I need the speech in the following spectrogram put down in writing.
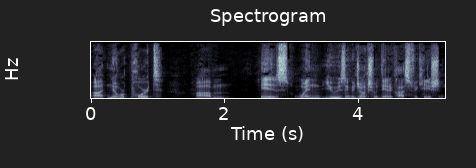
uh, network port, um, is when used in conjunction with data classification.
